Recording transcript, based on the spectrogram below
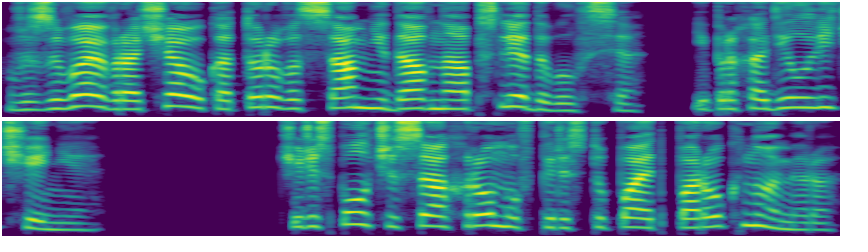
Вызываю врача, у которого сам недавно обследовался и проходил лечение. Через полчаса Хромов переступает порог номера.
